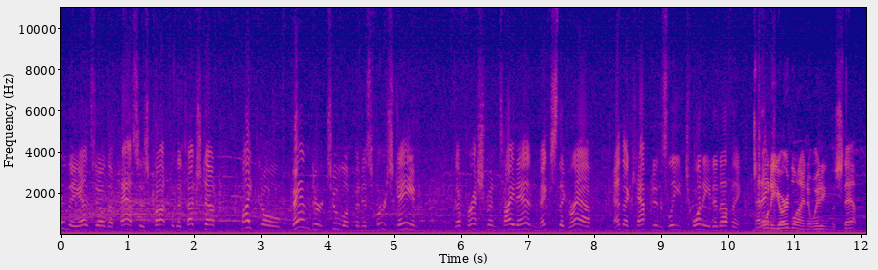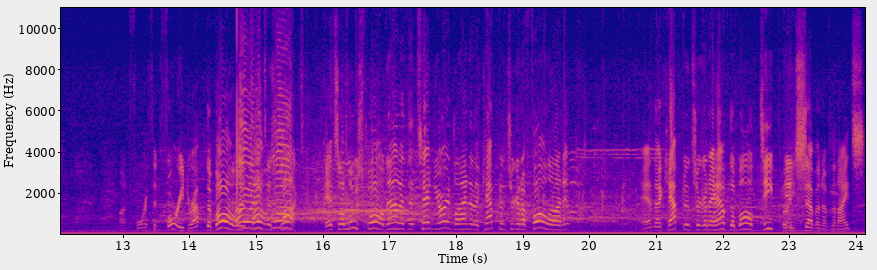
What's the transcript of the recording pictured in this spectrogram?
In the end zone. The pass is caught for the touchdown. Michael Vander Tulip in his first game the freshman tight end makes the grab, and the captains lead 20 to nothing. 20 yard line awaiting the snap. On fourth and four, he dropped the ball. The oh, ball is blocked. blocked. It's a loose ball down at the 10 yard line, and the captains are going to fall on it. And the captains are going to have the ball deep in seven of the Knights.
